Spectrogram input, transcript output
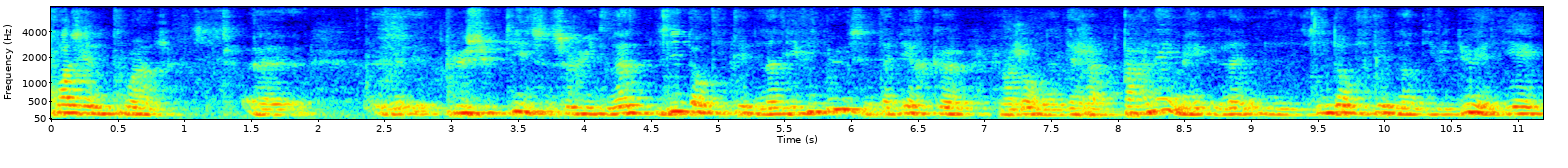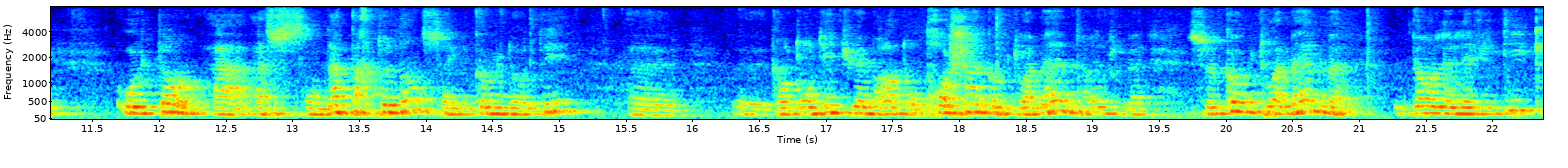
Troisième point, euh, plus subtil, c'est celui de l'identité de l'individu, c'est-à-dire que, j'en ai déjà parlé, mais l'identité de l'individu est liée autant à, son appartenance à une communauté. Euh, euh, quand on dit tu aimeras ton prochain comme toi-même, ben, ce comme toi-même, dans le Lévitique,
